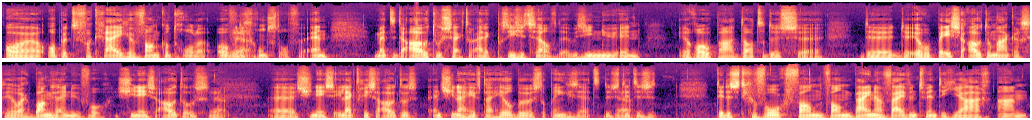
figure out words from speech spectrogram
eh, op het verkrijgen van controle over Ja. die grondstoffen. En met de autosector eigenlijk precies hetzelfde. We zien nu in Europa dat dus eh, de, de Europese automakers heel erg bang zijn nu voor Chinese auto's, Ja. Eh, Chinese elektrische auto's. En China heeft daar heel bewust op ingezet. Dus Ja. dit, is het, dit is het gevolg van, van bijna 25 jaar aan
